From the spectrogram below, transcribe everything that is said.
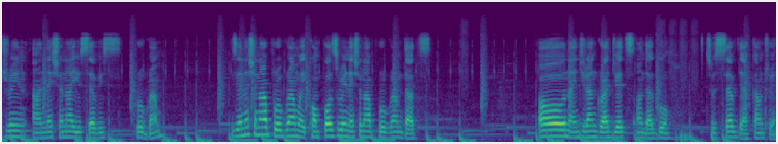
during our National Youth Service program. It's a national program, a compulsory national program that all Nigerian graduates undergo to serve their country.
